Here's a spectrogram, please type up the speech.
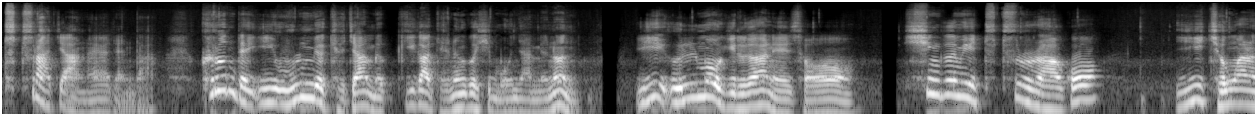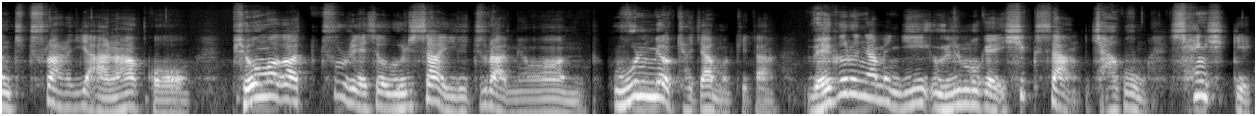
투출하지 않아야 된다. 그런데 이 울며 겨자 먹기가 되는 것이 뭐냐면은 이 을목일간에서 신금이 투출을 하고 이 정화는 투출하지 않았고 병화가 투출해서 을사일주라면 울며 겨자 먹기다. 왜 그러냐면 이 을목의 식상, 자궁, 생식기,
